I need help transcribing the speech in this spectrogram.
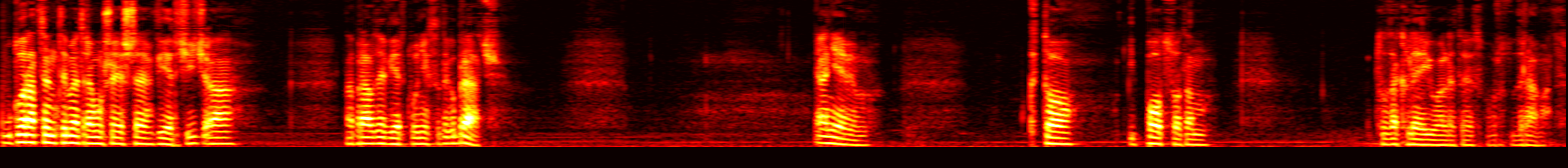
półtora centymetra muszę jeszcze wiercić, a naprawdę wiertło nie chcę tego brać. Ja nie wiem, kto i po co tam to zakleił, ale to jest po prostu dramat.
